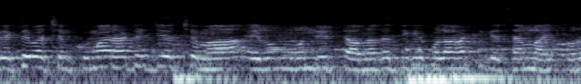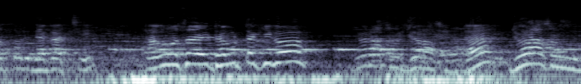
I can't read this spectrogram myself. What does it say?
দেখতে পাচ্ছেন কুমারহাটের যে হচ্ছে মা এবং মন্দিরটা আপনাদের দিকে কোলাঘাট থেকে শ্যাম ভাই সরাসরি দেখাচ্ছি। ঠাকুরমশাই এই ঠাকুরটা কি গো? জোড়াসুর জোড়াসুর। হ্যাঁ? জোড়াসুর।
